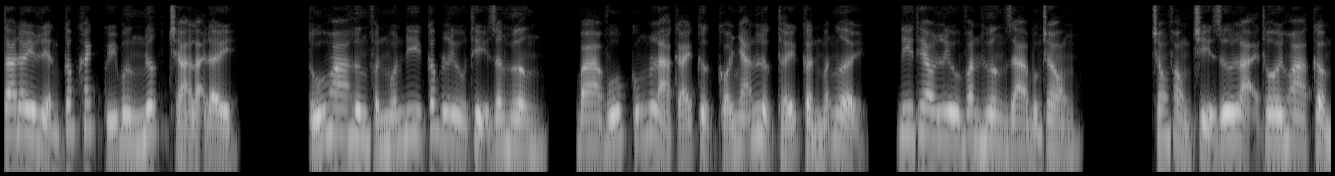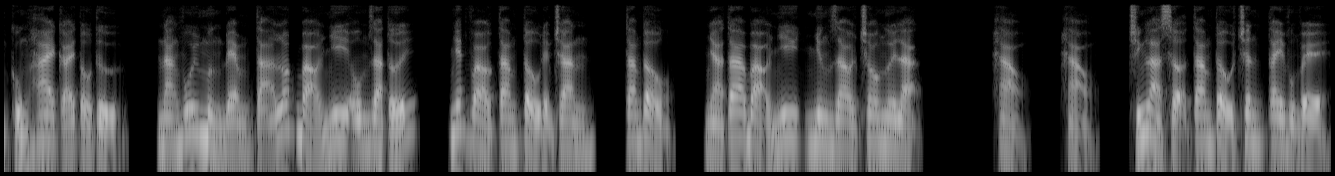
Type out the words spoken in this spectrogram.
ta đây liền cấp khách quý bưng nước trà lại đây. Tú Hoa hương phấn muốn đi cấp Lưu Thị dân hương, bà Vũ cũng là cái cực có nhãn lực thấy cần mẫn người, đi theo Lưu Văn Hương ra buồng trong. Trong phòng chỉ dư lại thôi Hoa cẩm cùng hai cái tẩu tử, nàng vui mừng đem tá lót bảo nhi ôm ra tới, nhét vào tam tẩu đệm chăn, tam tẩu, nhà ta bảo nhi nhưng giao cho ngươi lạc. Hảo, hảo, chính là sợ tam tẩu chân tay vụ về,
